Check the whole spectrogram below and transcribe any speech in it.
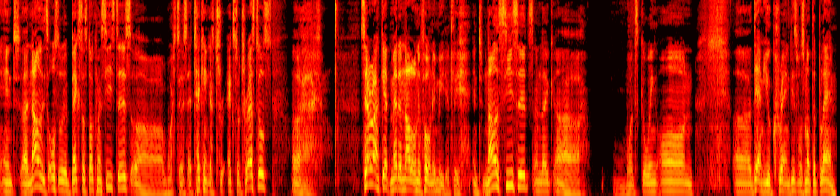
and uh, now it's also Baxter Stockman sees this. Uh, what's this? Attacking extra- extraterrestrials. Uh, Sarah, get Madame Null on the phone immediately. And Null sees it and like, ah, what's going on? Uh, damn you, Krang. This was not the plan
